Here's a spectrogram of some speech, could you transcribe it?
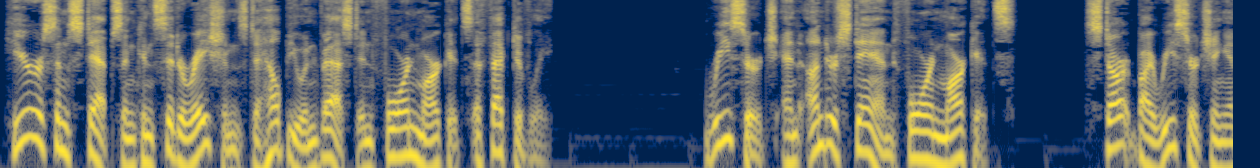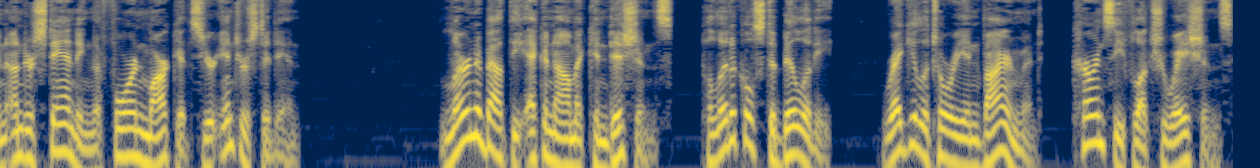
Here are some steps and considerations to help you invest in foreign markets effectively. Research and understand foreign markets. Start by researching and understanding the foreign markets you're interested in. Learn about the economic conditions, political stability, regulatory environment, currency fluctuations,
